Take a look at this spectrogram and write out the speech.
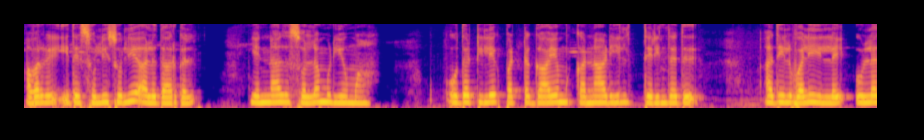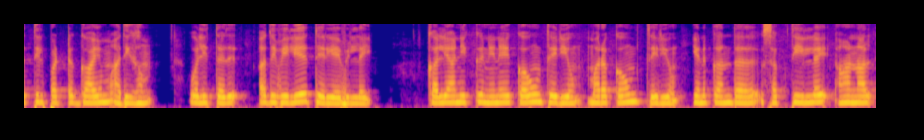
அவர்கள் இதை சொல்லி சொல்லி அழுதார்கள். என்னால் சொல்ல முடியுமா? உதட்டிலே பட்ட காயம் கண்ணாடியில் தெரிந்தது. அதில் வலி இல்லை. உள்ளத்தில் பட்ட காயம் அதிகம். வலித்தது. அது வெளியே தெரியவில்லை. கல்யாணிக்கு நினைக்கவும் தெரியும். மறக்கவும் தெரியும். எனக்கு அந்த சக்தி இல்லை. ஆனால்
